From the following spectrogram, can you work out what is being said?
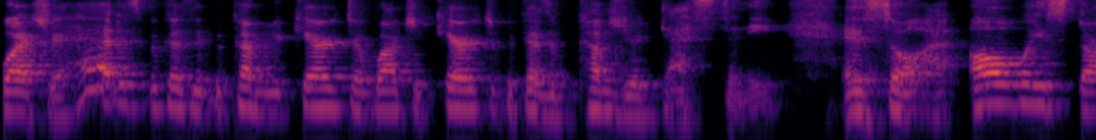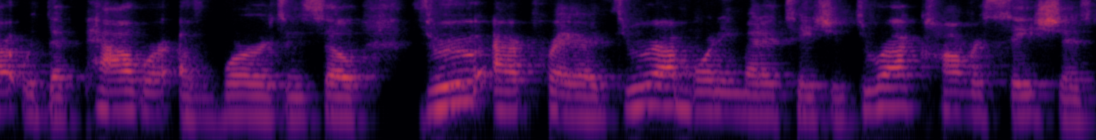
Watch your habits because they become your character. Watch your character because it becomes your destiny. And so I always start with the power of words. And so through our prayer, through our morning meditation, through our conversations,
